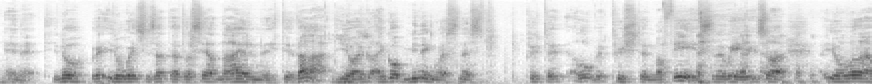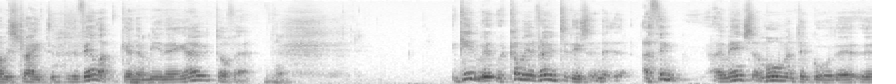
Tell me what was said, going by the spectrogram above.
mm. in it, you know, you know, which is that there's a certain irony to that. Yes. You know, I I got meaninglessness put it a little bit pushed in my face in a way. so you know whether I was trying to develop kind of meaning out of it. Yeah. Again, we're, we're coming around to these, and I think I mentioned a moment ago that the,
